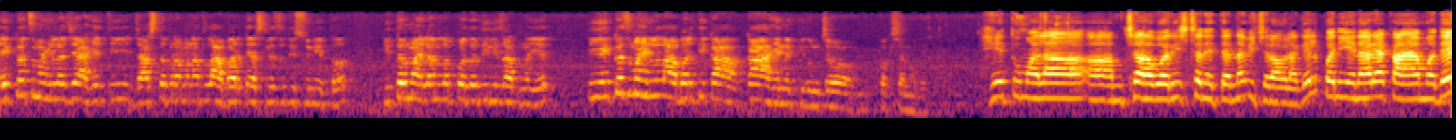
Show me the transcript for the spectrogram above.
एकच महिला जी आहे ती जास्त प्रमाणात लाभार्थी असल्याचं दिसून येतं. इतर महिलांना पदं दिली जात नाहीत ती एकच महिला लाभार्थी का का आहे नक्की तुमच्या पक्षामध्ये? हे तुम्हाला अ, आमच्या वरिष्ठ नेत्यांना विचारावं लागेल. पण येणाऱ्या काळामध्ये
